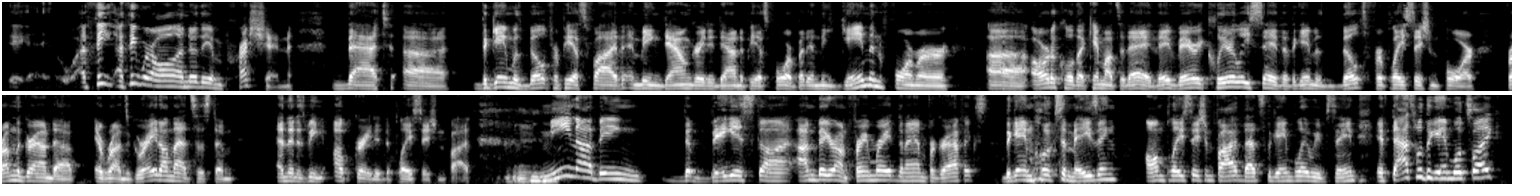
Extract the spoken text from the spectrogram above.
I think, I think we're all under the impression that uh, the game was built for PS5 and being downgraded down to PS4. But in the Game Informer uh, article that came out today, they very clearly say that the game is built for PlayStation 4 from the ground up. It runs great on that system, and then is being upgraded to PlayStation 5. Me not being the biggest, uh, I'm bigger on frame rate than I am for graphics. The game looks amazing on PlayStation 5. That's the gameplay we've seen. If that's what the game looks like,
